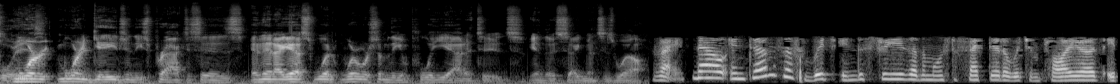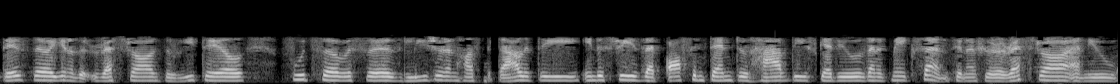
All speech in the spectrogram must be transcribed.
more more engaged in these practices? And then I guess what what were some of the employee attitudes in those segments as well? Right. Now, in terms of which industries are the most affected or which employers, it is the, you know, the restaurants, the retail, food services, leisure and hospitality, industries that often tend to have these schedules and it makes sense. You know, if you're a restaurant and you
